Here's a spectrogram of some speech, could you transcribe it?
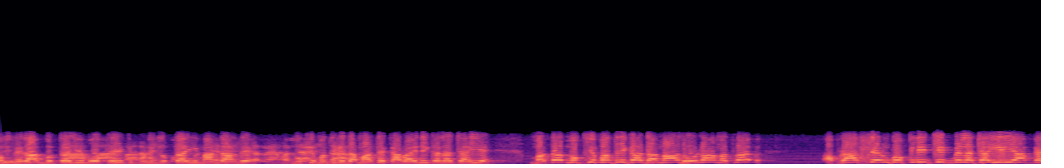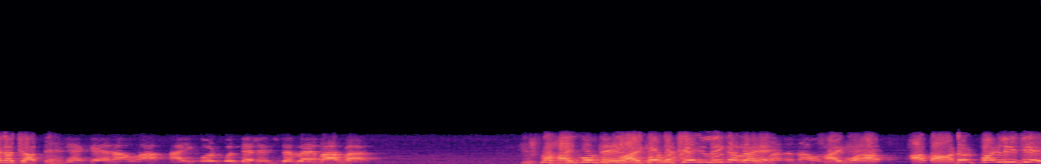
और आप गुप्ता जी बोलते हैं कि पुनीत गुप्ता हाईकोर्ट ईमानदार थे हैं मुख्यमंत्री के। दामाद थे कार्रवाई नहीं करना चाहिए। मतलब मुख्यमंत्री का दामाद होना मतलब अपराध से उनको क्लीन चिट मिलना चाहिए ये आप कहना चाहते हैं। मैं कह रहा हूँ आप हाई कोर्ट को चैलेंज कर रहे हैं बार बार। इसमें हाई कोर्ट को हाई कोर्ट को चेंज नहीं कर रहे हैं। हाई कोर्ट आप आप ऑर्डर पढ़ लीजिए।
